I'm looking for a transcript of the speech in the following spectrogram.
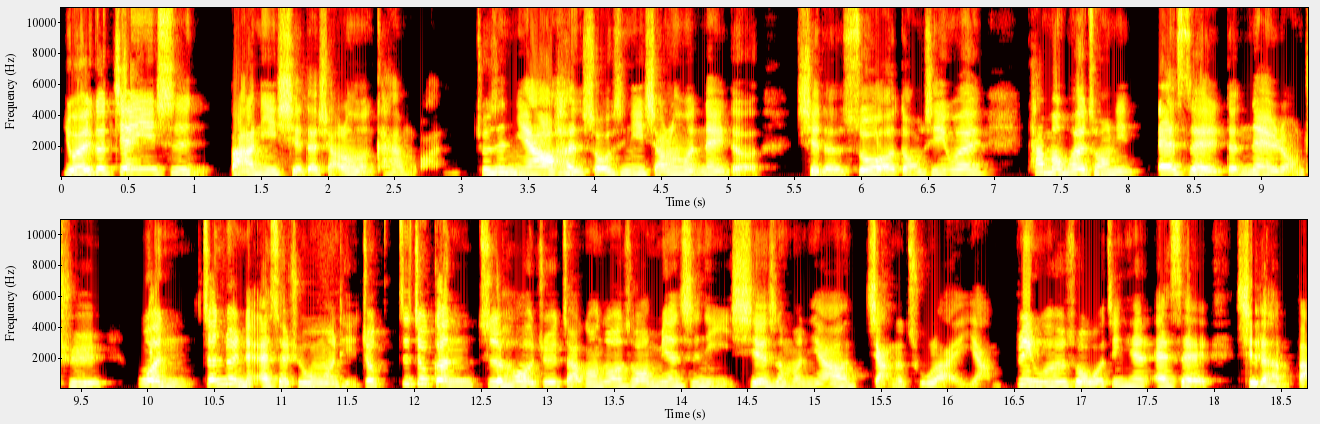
有一个建议是，把你写的小论文看完，就是你要很熟悉你小论文内的写的所有的东西，因为他们会从你 essay 的内容去。问针对你的 essay 去问问题，就这就跟之后就是找工作的时候面试你写什么你要讲得出来一样，并不是说我今天 essay 写的很棒，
